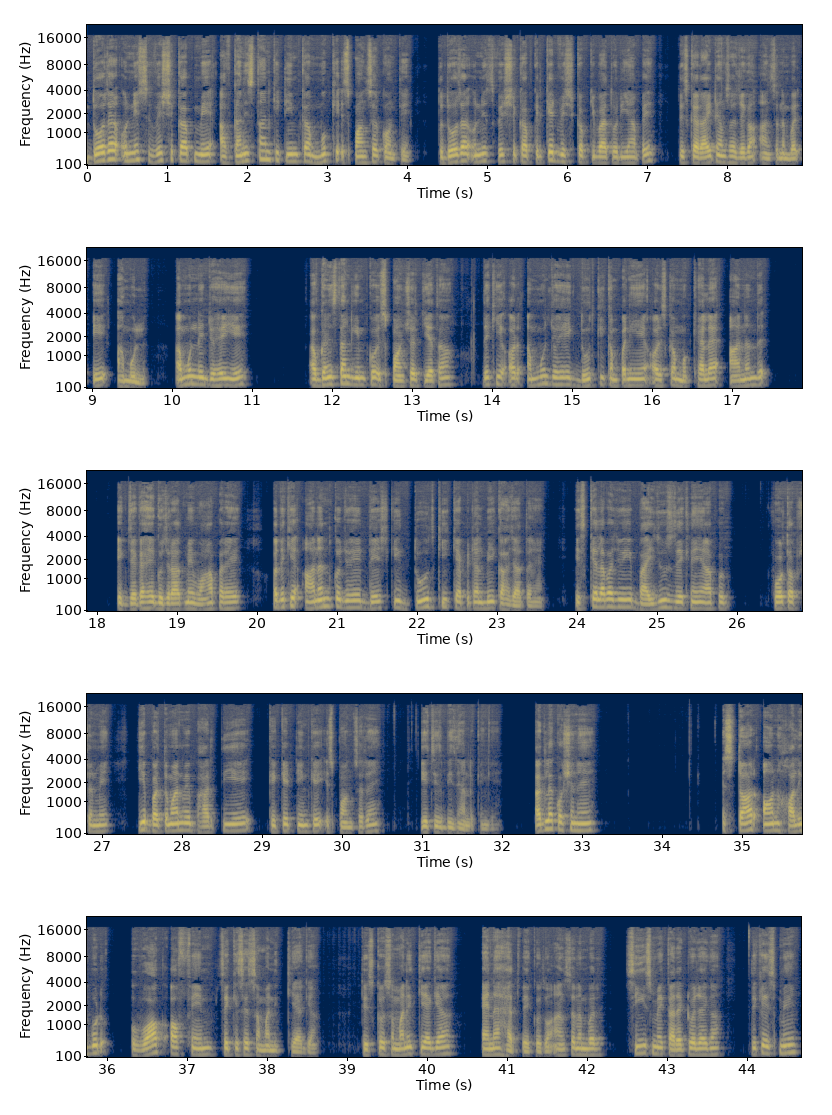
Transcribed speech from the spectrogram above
2019 विश्व कप में अफ़गानिस्तान की टीम का मुख्य स्पॉन्सर कौन थे? तो 2019 विश्व कप, क्रिकेट विश्व कप की बात हो रही है यहाँ पे तो इसका राइट आंसर हो जाएगा answer number A Amul. Amul ने जो है ये अफ़गानिस्तान टीम को स्पॉन्सर किया था देखिए, और अमूल जो है एक दूध की कंपनी है और इसका मुख्यालय आनंद एक जगह है, गुजरात में वहाँ पर है। और देखिए, आनंद को जो है देश की दूध की कैपिटल भी कहा जाता है। इसके अलावा जो ये बाईजूस देख रहे हैं आप फोर्थ ऑप्शन में, ये वर्तमान में भारतीय क्रिकेट टीम के स्पॉन्सर हैं। ये चीज़ भी ध्यान रखेंगे। अगला क्वेश्चन है, star on Hollywood walk of fame से किसे सम्मानित किया गया? तो इसको सम्मानित किया गया एना हैथवे को। तो आंसर नंबर सी इसमें करेक्ट हो जाएगा। देखिए, इसमें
